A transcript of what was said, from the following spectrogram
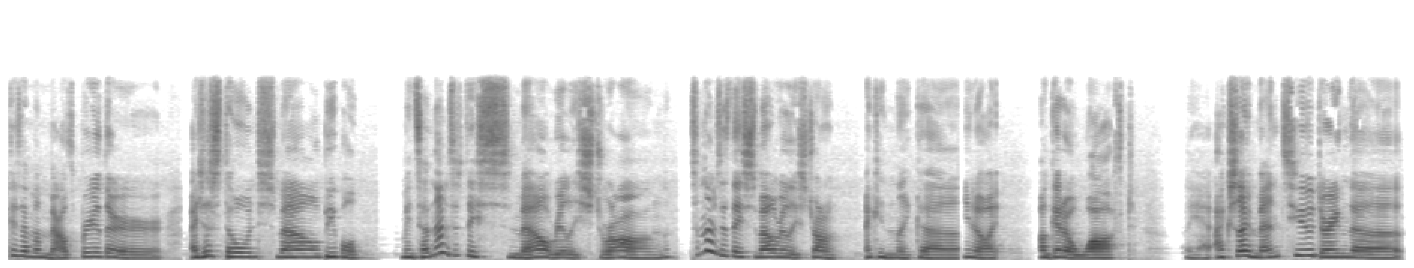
because I'm a mouth breather. I just don't smell people. I mean, sometimes if they smell really strong, sometimes if they smell really strong, I can like, uh, you know, I, I'll get a waft. But yeah, actually, I meant to during the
